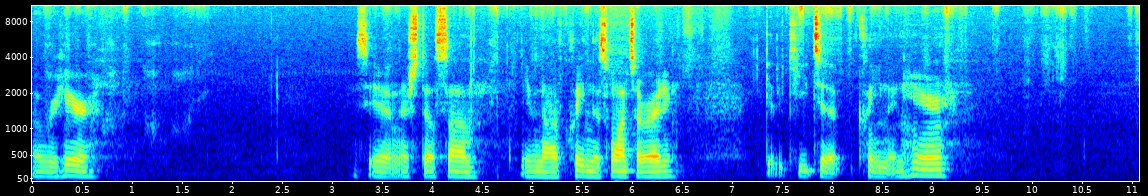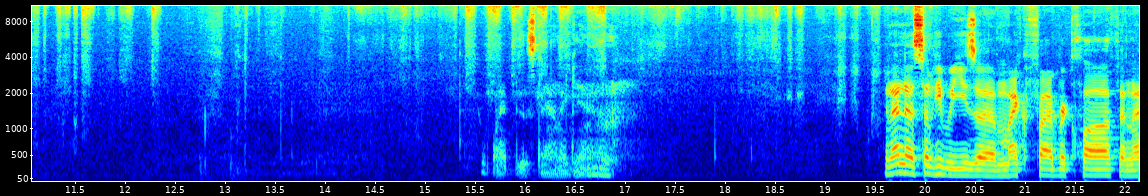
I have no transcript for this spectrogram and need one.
over here. You see it, and there's still some, even though I've cleaned this once already. Get a Q-tip clean in here. Wipe this down again. And I know some people use a microfiber cloth, and I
